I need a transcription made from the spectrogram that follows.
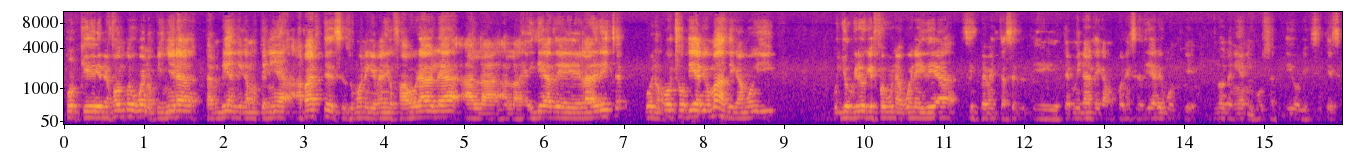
porque en el fondo, bueno, Piñera también, digamos, tenía, aparte, se supone que medio favorable a la, a la idea de la derecha, bueno, ocho diarios más, digamos, y yo creo que fue una buena idea simplemente hacer, eh, terminar, digamos, con ese diario porque no tenía ningún sentido que existiese.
